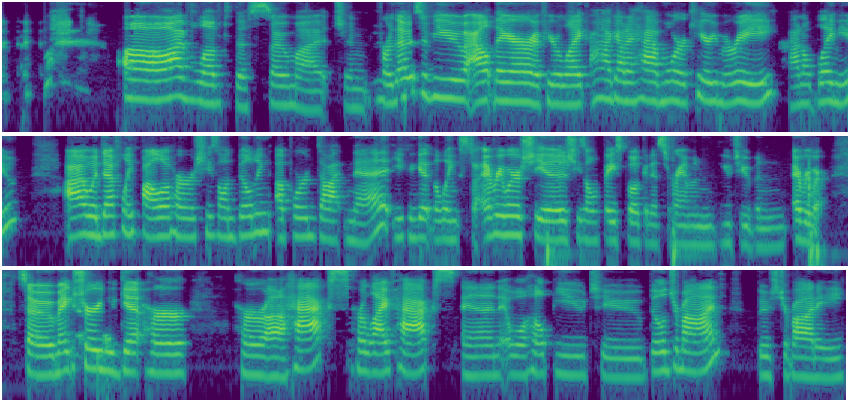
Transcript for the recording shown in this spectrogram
oh, I've loved this so much. And for mm-hmm. those of you out there, if you're like, oh, I got to have more Carrie Marie, I don't blame you. I would definitely follow her. She's on buildingupward.net. You can get the links to everywhere she is. She's on Facebook and Instagram and YouTube and everywhere. So make sure you get her her uh, hacks, her life hacks, and it will help you to build your mind, boost your body,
